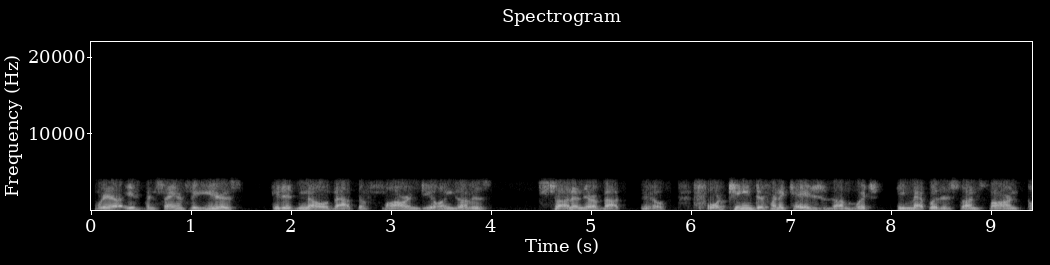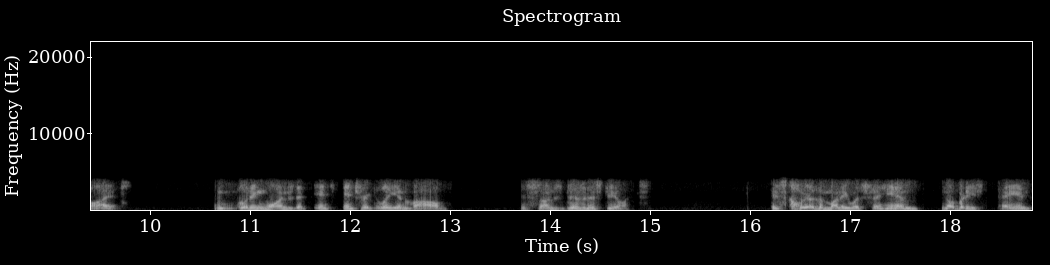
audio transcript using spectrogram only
where he's been saying for years he didn't know about the foreign dealings of his son, and there are about you know 14 different occasions on which he met with his son's foreign clients, including ones that in- intricately involved his son's business dealings. It's clear the money was for him. Nobody's paying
